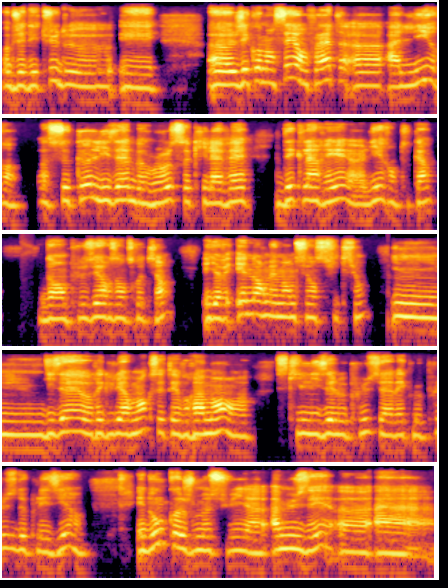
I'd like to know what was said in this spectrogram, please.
objet d'étude et euh, j'ai commencé en fait euh, à lire ce que lisait Burroughs, ce qu'il avait déclaré, euh, lire en tout cas, dans plusieurs entretiens. Et il y avait énormément de science-fiction. Il disait régulièrement que c'était vraiment ce qu'il lisait le plus et avec le plus de plaisir. Et donc, je me suis amusée à,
